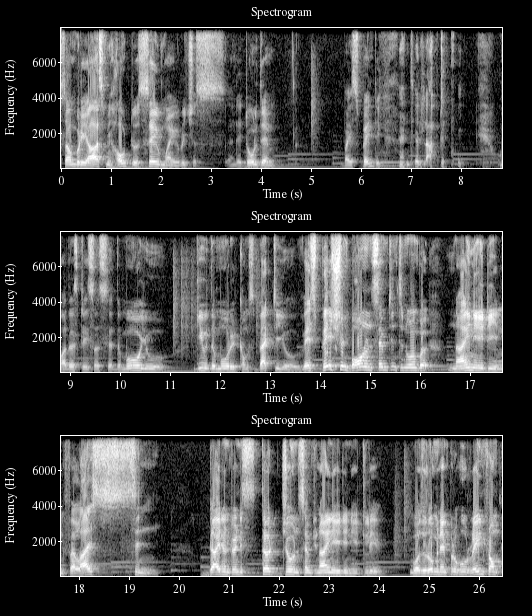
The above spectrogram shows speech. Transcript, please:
somebody asked me how to save my riches, and I told them by spending, and they laughed at me. Mother Teresa said, The more you give, the more it comes back to you. Vespasian, born on 17th November 918, Falicin, died on 23rd June 79 in Italy, was a Roman emperor who reigned from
